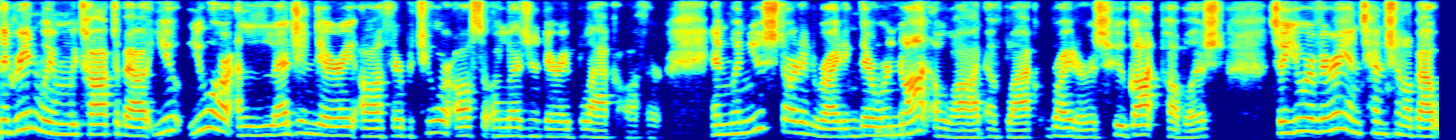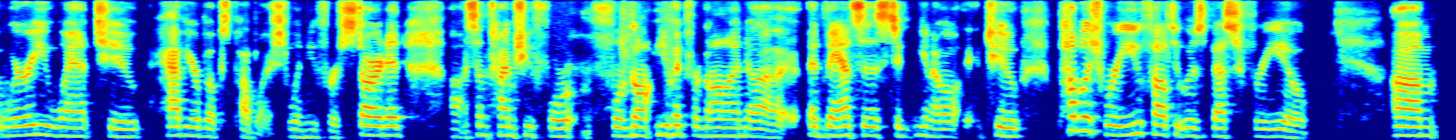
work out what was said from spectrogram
the green room, we talked about you. You are a legendary author, but you are also a legendary Black author. And when you started writing, there were mm-hmm. not a lot of Black writers who got published. So you were very intentional about where you went to have your books published when you first started. Uh, sometimes you for forgone you had forgone uh, advances to you know to publish where you felt it was best for you. Um,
